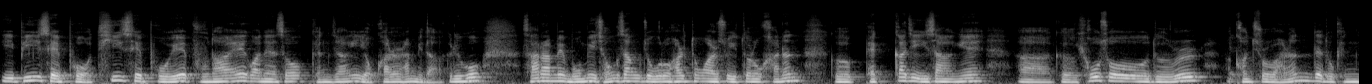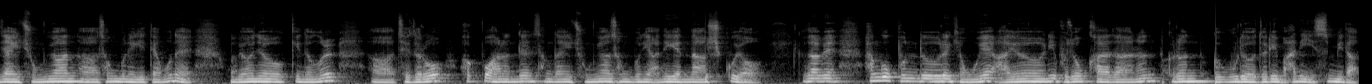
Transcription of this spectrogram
이 B세포, T세포의 분화에 관해서 굉장히 역할을 합니다. 그리고 사람의 몸이 정상적으로 활동할 수 있도록 하는 그 100가지 이상의 아, 그 효소들을 컨트롤하는 데도 굉장히 중요한 아, 성분이기 때문에 면역 기능을 아, 제대로 확보하는 데 상당히 중요한 성분이 아니겠나 싶고요. 그 다음에 한국 분들의 경우에 아연이 부족하다는 그런 그 우려들이 많이 있습니다.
